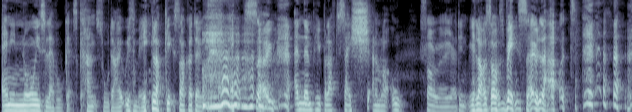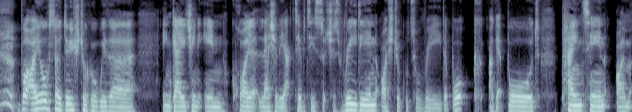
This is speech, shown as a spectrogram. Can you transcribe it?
Any noise level gets cancelled out with me. Like it's like I don't care. so, and then people have to say shh, and I'm like, oh, sorry, I didn't realise I was being so loud. but I also do struggle with uh, engaging in quiet, leisurely activities such as reading. I struggle to read a book. I get bored. Painting. I'm.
